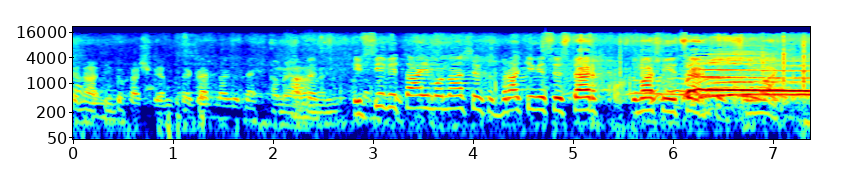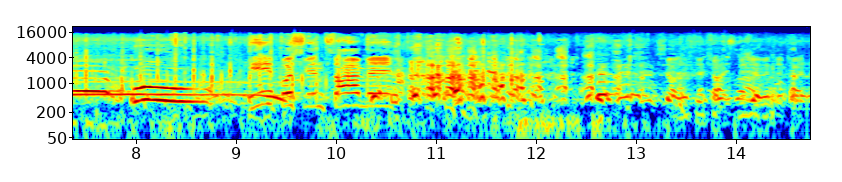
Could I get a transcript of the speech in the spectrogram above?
Syna i Ducha Świętego. на людей. Amen. Амен. Amen. І всі вітаємо наших братів і сестер з домашньої церкви. Знімай. У! І посвінцами. Все, виключай, біжи, виключай.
